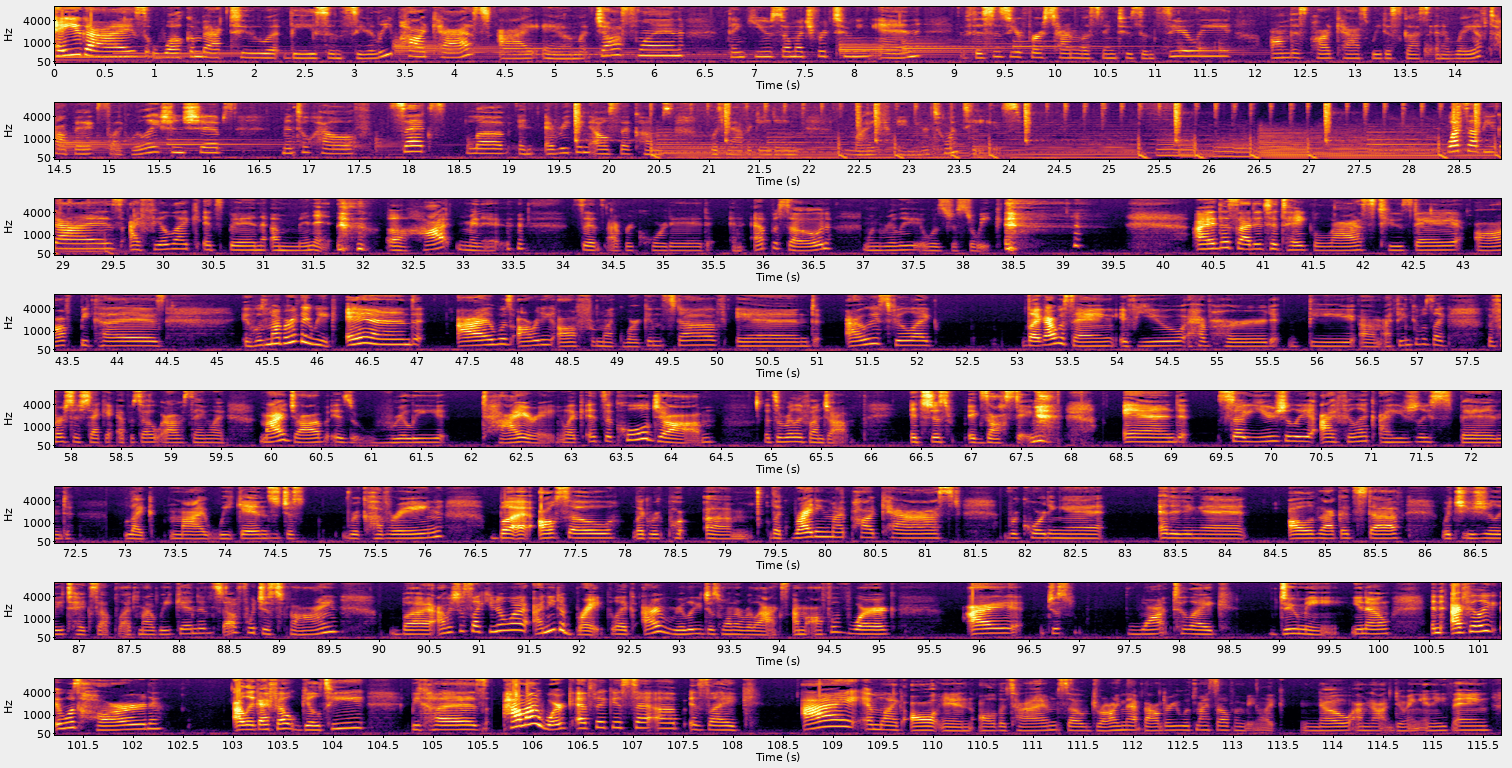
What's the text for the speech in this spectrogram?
Hey, you guys, welcome back to the Sincerely podcast. I am Jocelynn. Thank you so much for tuning in. If this is your first time listening to Sincerely, on this podcast, we discuss an array of topics like relationships, mental health, sex, love, and everything else that comes with navigating life in your 20s. What's up, you guys? I feel like it's been a minute, a hot minute, since I've recorded an episode when really it was just a week. I decided to take last Tuesday off because it was my birthday week and I was already off from like work and stuff. And I always feel like like I was saying, if you have heard the, um, I think it was like the first or second episode where I was saying, like, my job is really tiring. Like, it's a cool job, it's a really fun job. It's just exhausting. and so, usually, I feel like I usually spend like my weekends just recovering but also like report um like writing my podcast recording it editing it, all of that good stuff, which usually takes up like my weekend and stuff, which is fine. But I was just like, you know what? I need a break. Like, I really just want to relax. I'm off of work. I just want to like do me, you know? And I feel like it was hard. I like, I felt guilty because how my work ethic is set up is like, I am like all in all the time. So drawing that boundary with myself and being like, no, I'm not doing anything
